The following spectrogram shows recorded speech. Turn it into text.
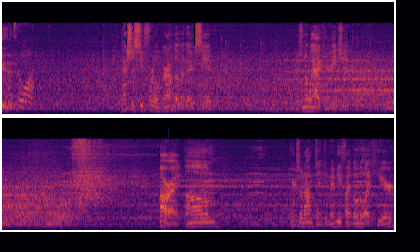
You! Let's go on. I actually see fertile ground over there. See it? There's no way I can reach it. Alright, um... Here's what I'm thinking. Maybe if I go to, like, here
